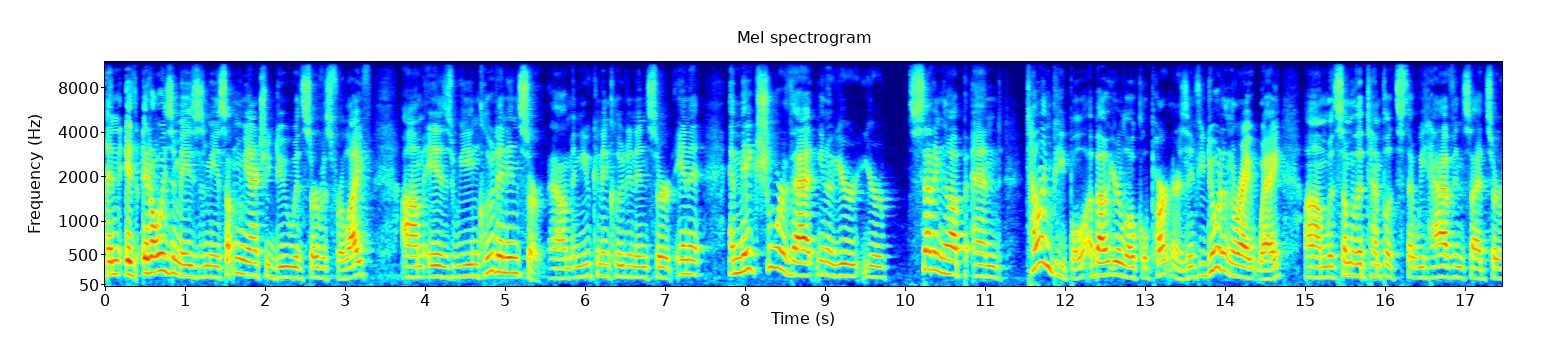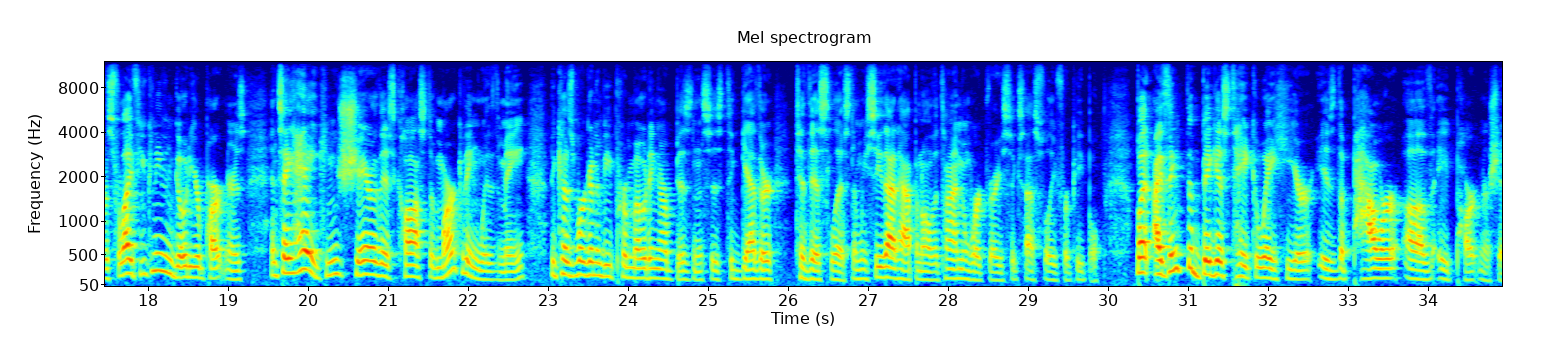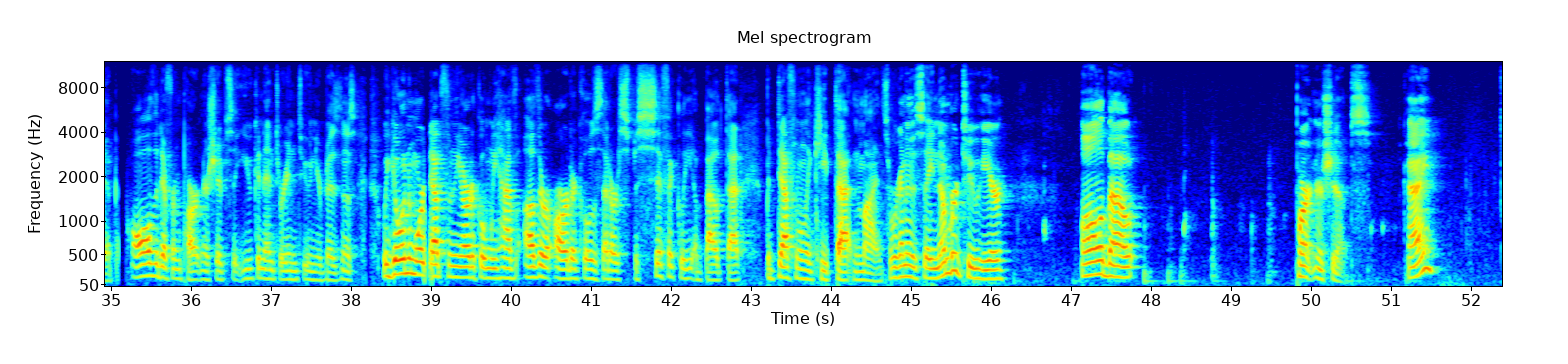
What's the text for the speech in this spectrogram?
And it, it always amazes me, it's something we actually do with Service for Life, um, is we include an insert, um, and you can include an insert in it, and make sure that you know you're, you're setting up and telling people about your local partners. And if you do it in the right way, um, with some of the templates that we have inside Service for Life, you can even go to your partners and say, hey, can you share this cost of marketing with me? Because we're going to be promoting our businesses together to this list. And we see that happen all the time and work very successfully for people. But I think the biggest takeaway here is the power of a partnership. All the different partnerships that you can enter into in your business. We go into more depth in the article and we have other articles that are specifically about that, but definitely keep that in mind. So we're going to say number two here, all about partnerships. Okay?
